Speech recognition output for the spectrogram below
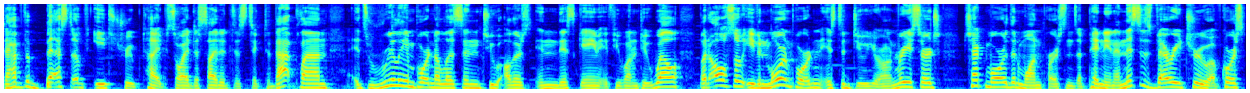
to have the best of each troop type. So I decided to stick to that plan. It's really important to listen to others in this game if you want to do well but also even more important is to do your own research. Check more than one person's opinion. And this is very true. Of course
